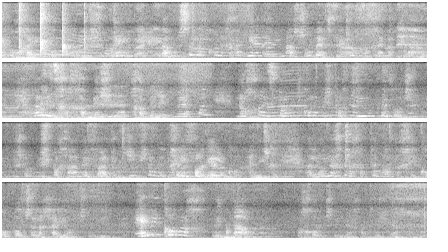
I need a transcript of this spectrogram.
אנחנו חיים פה משוגעים. למה שלא כל אחד ייהנה ממשהו ויפסיק לשחק אותם? אני צריכה 500 חברים, מאיפה לא יכולה לסבול את כל המשפחתיות הזאת? יש לנו משפחה ענפה, אתם חושבים שאני אתחיל לפרגן לכל... אני לא הולכת לחתונות הכי קרובות של החיות שלי. אין לי כוח, נגמר. אחות שלי אחת יש לי אחת.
